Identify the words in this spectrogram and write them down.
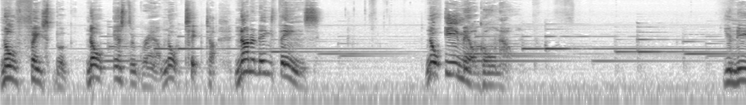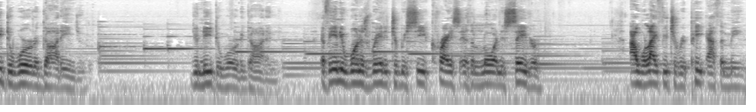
No Facebook, no Instagram, no TikTok, none of these things. No email going out. You need the word of God in you. You need the word of God you. If anyone is ready to receive Christ as the Lord and Savior, I would like you to repeat after me.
